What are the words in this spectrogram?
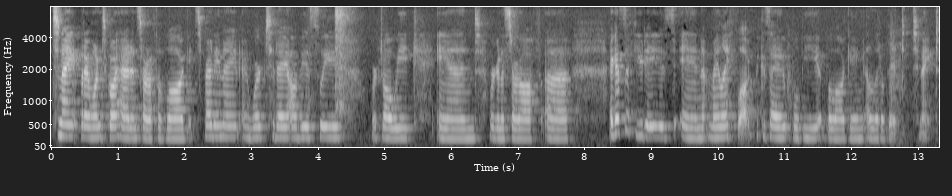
tonight but I wanted to go ahead and start off the vlog. It's Friday night. I worked today obviously. Worked all week and we're gonna start off uh, I guess a few days in my life vlog because I will be vlogging a little bit tonight.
